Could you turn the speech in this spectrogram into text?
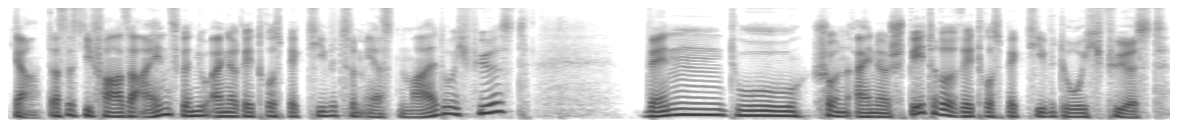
Ja, das ist die Phase 1, wenn du eine Retrospektive zum ersten Mal durchführst. Wenn du schon eine spätere Retrospektive durchführst,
